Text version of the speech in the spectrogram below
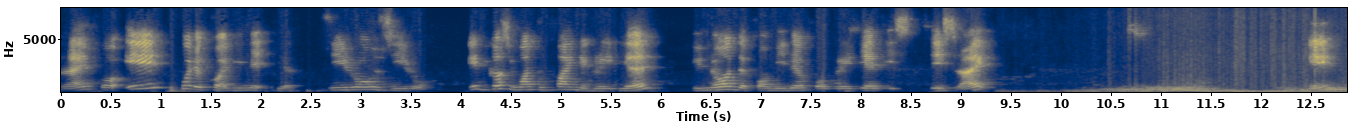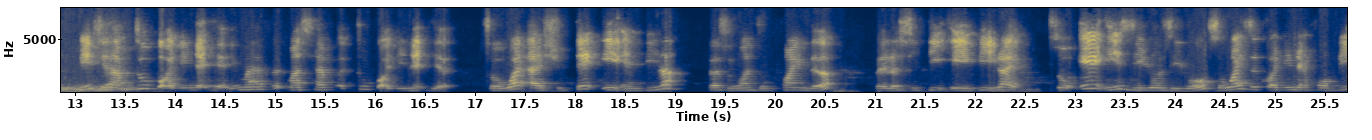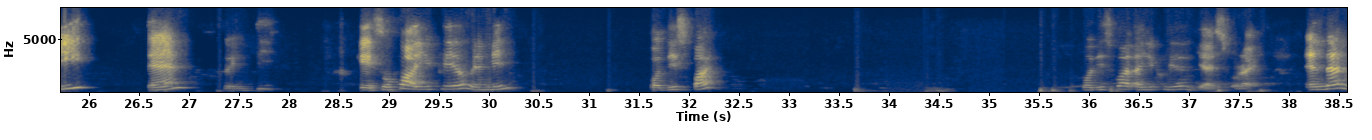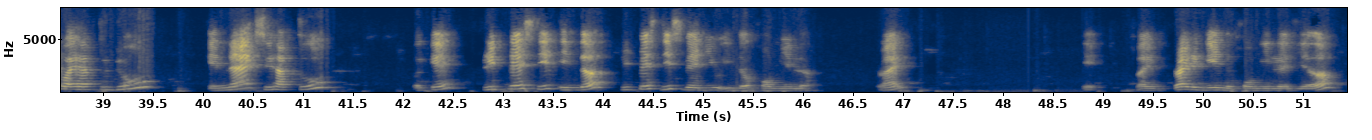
right? For A, put a coordinate here, 0, 0. Okay, because we want to find the gradient, you know the formula for gradient is this, right? Okay, means you have two coordinate here. You must have, must have a two coordinate here. So what I should take A and B lah, because we want to find the velocity A, B, right? So A is 0, 0. So what is the coordinate for B? 10, 20. Okay, so far are you clear, Wendy? For this part? For this part, are you clear? Yes, alright. And then what you have to do? Okay, next you have to, okay, replace it in the, replace this value in the formula, right? Okay, so I write again the formula here.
